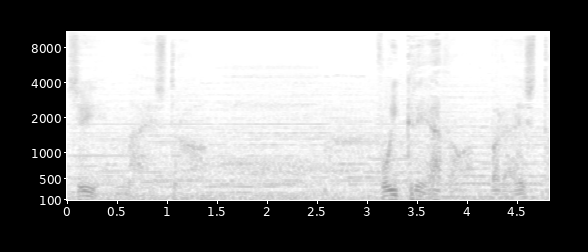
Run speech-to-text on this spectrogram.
Sí, maestro. Fui creado para esto.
